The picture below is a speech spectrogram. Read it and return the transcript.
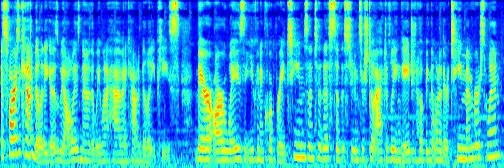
as far as accountability goes, we always know that we want to have an accountability piece. There are ways that you can incorporate teams into this so that students are still actively engaged and hoping that one of their team members win.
